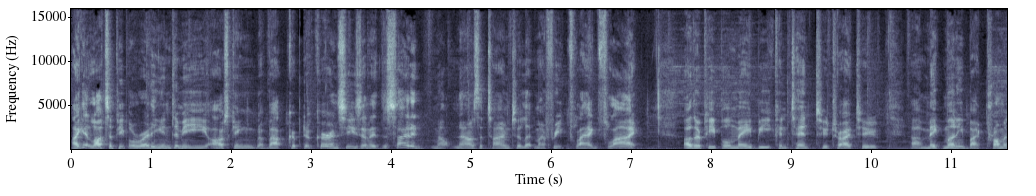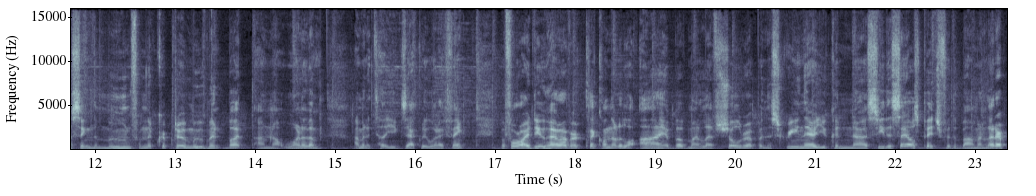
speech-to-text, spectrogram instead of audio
I get lots of people writing into me asking about cryptocurrencies, and I decided, well, now's the time to let my freak flag fly. Other people may be content to try to uh, make money by promising the moon from the crypto movement, but I'm not one of them. I'm going to tell you exactly what I think. Before I do, however, click on the little eye above my left shoulder up on the screen there. You can uh, see the sales pitch for the Bauman letter.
